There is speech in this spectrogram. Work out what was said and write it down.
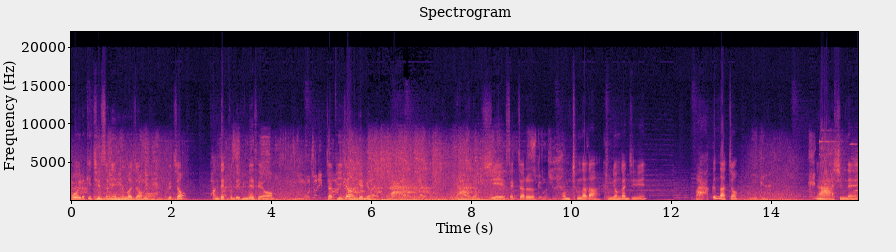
뭐 이렇게 질 수도 있는 거죠 뭐. 그쵸 방대분들 힘내세요. 자 비전 개면. 야 역시 색자르 엄청나다 중년간지. 와 끝났죠? 야 아쉽네.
